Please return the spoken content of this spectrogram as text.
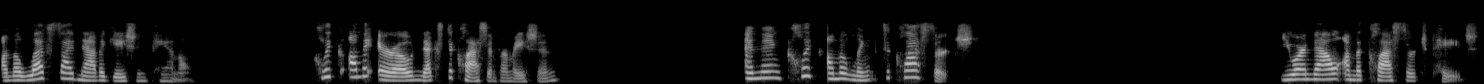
on the left side navigation panel. Click on the arrow next to class information, and then click on the link to class search. You are now on the class search page.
